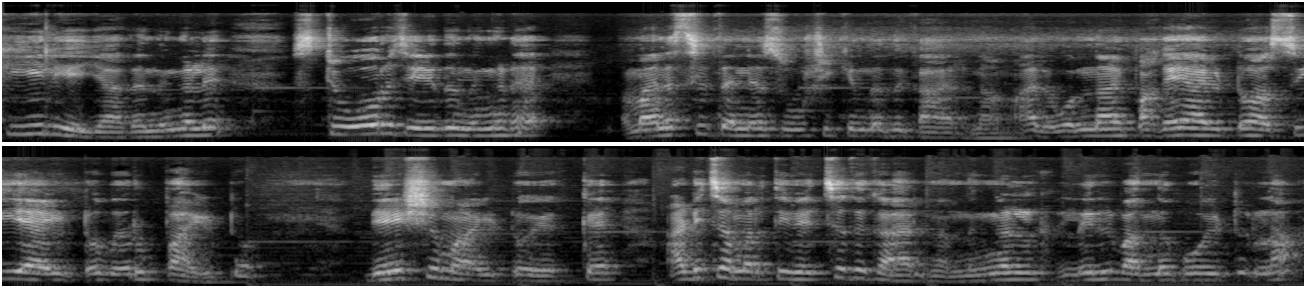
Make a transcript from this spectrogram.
ഹീൽ ചെയ്യാതെ നിങ്ങൾ സ്റ്റോർ ചെയ്ത് നിങ്ങളുടെ മനസ്സിൽ തന്നെ സൂക്ഷിക്കുന്നത് കാരണം. അത് ഒന്നായി പകയായിട്ടോ അസൂയായിട്ടോ വെറുപ്പായിട്ടോ ദേഷ്യമായിട്ടോ ഒക്കെ അടിച്ചമർത്തി വെച്ചത് കാരണം നിങ്ങളിൽ വന്നു പോയിട്ടുള്ള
